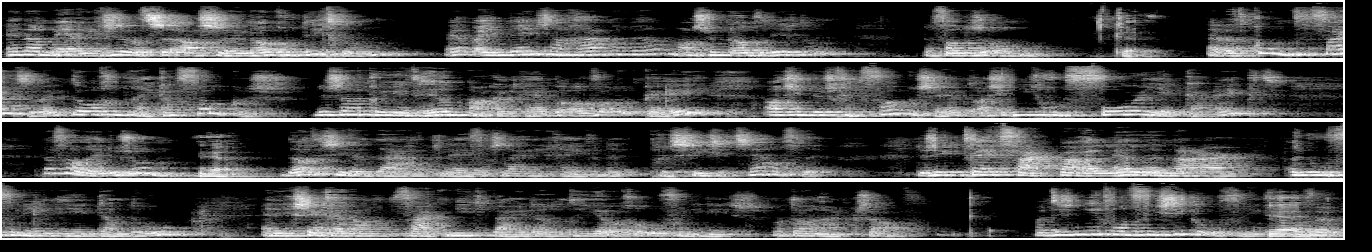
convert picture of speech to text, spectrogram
En dan merken ze dat ze als ze hun ogen dicht doen, hè, op één been staan gaat nog wel, maar als ze hun ogen dicht doen, dan vallen ze om. Okay. Nou, dat komt feitelijk door gebrek aan focus. Dus dan kun je het heel makkelijk hebben over: oké, als je dus geen focus hebt, als je niet goed voor je kijkt, dan val je dus om. Ja. Dat is in het dagelijks leven als leidinggevende precies hetzelfde. Dus ik trek vaak parallellen naar een oefening die ik dan doe. En ik zeg er dan vaak niet bij dat het een yoga-oefening is, want dan haak ik zo af. Maar het is in ieder geval een fysieke oefening, ja, over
